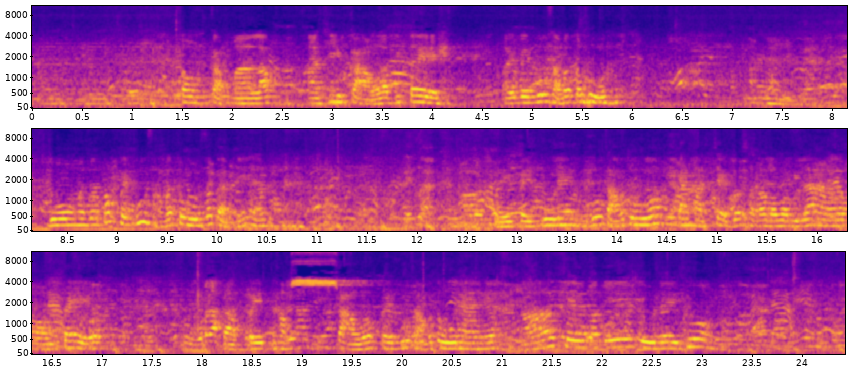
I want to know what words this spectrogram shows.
ต้องกลับมารับอาชีพเก่าว่าพี่เต้ไปเป็นผู้สาประตูดวงมันจะต้องเป็นผู้สาประตูซะแบบนี้นะไปเป็นผู้เล่นผู้สาประตูก็มีการบาดเจ็บก็สำหรับบางบอลวิลล่าแล้วพี่เต้ครับกลับไปทำหน้าที่เก่าแล้วเป็นผู้สาประตูแทนครับอ๋อเกมตอนนี้อยู่ในช่วง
